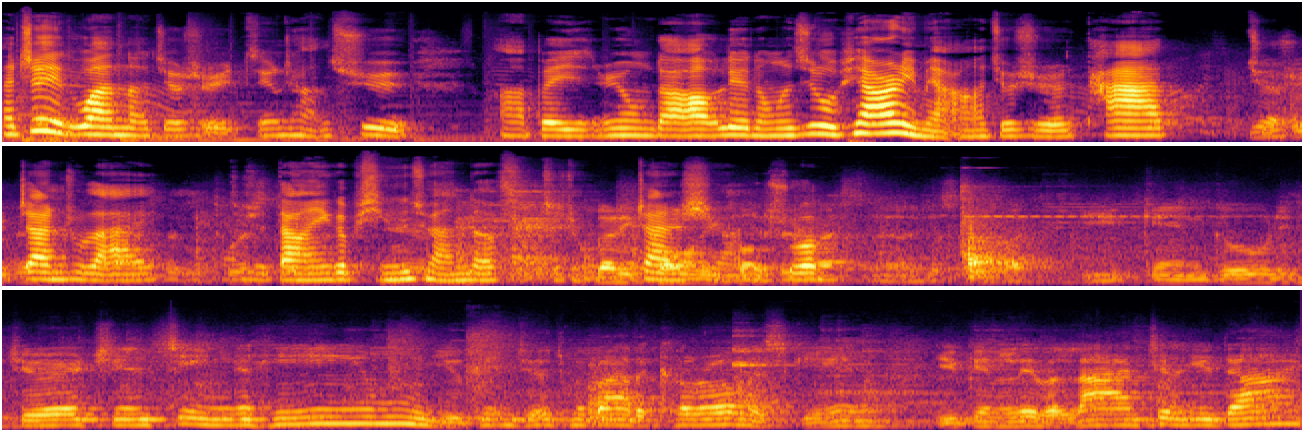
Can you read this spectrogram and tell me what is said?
那这一段呢，就是经常去啊，被引用到列侬的纪录片里面啊，就是他就是站出来，就是当一个平权的这种战士啊，就说。You can go to church and sing a hymn. You can judge me by the color of my skin. You can live a lie till you die.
